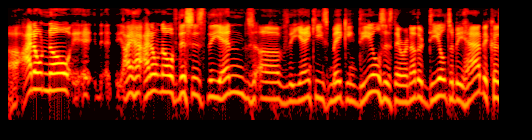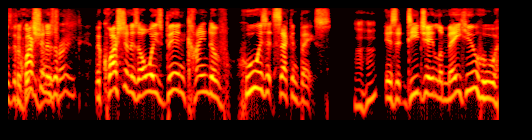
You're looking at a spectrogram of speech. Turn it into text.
uh, I don't know. I I don't know if this is the end of the Yankees making deals. Is there another deal to be had? Because the Could be question is, another trade. The question has always been kind of who is at second base. Mm-hmm. Is it DJ LeMahieu, who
